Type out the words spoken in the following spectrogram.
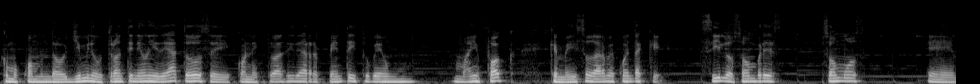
como cuando Jimmy Neutron tenía una idea, todo se conectó así de repente y tuve un mindfuck que me hizo darme cuenta que sí los hombres somos eh,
